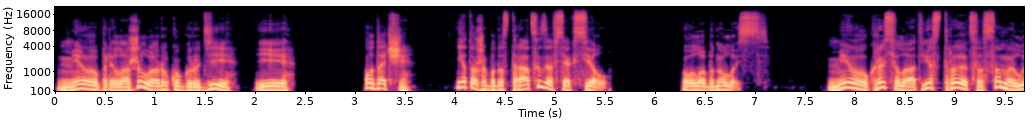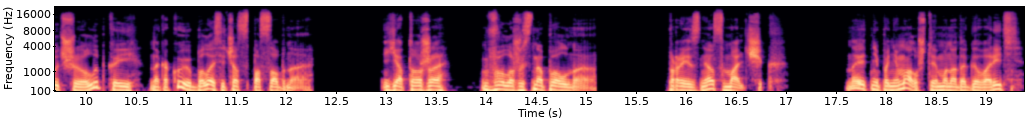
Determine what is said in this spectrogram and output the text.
Мио приложила руку к груди и... Удачи. Я тоже буду стараться изо всех сил улыбнулась. Мио украсила отъезд троицы самой лучшей улыбкой, на какую была сейчас способна. «Я тоже выложусь на полную», — произнес мальчик. Найт не понимал, что ему надо говорить,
